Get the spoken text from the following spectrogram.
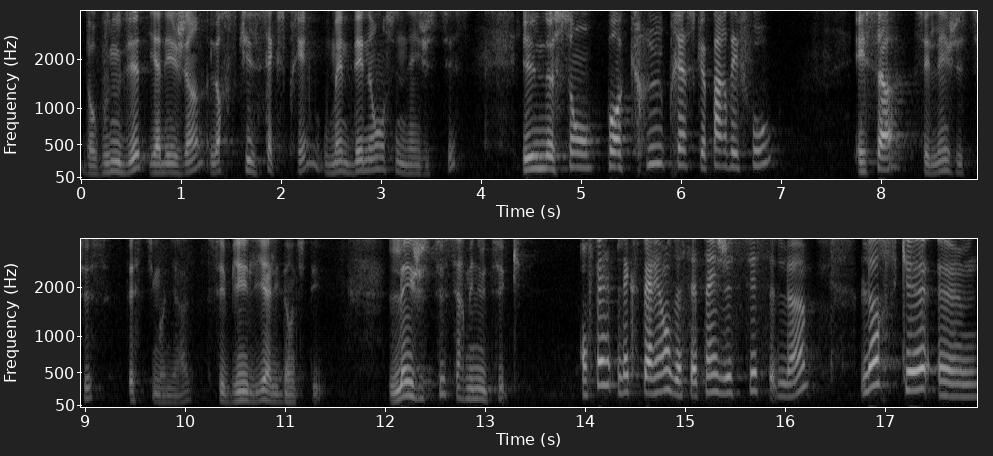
Donc, vous nous dites, il y a des gens, lorsqu'ils s'expriment ou même dénoncent une injustice, ils ne sont pas crus presque par défaut. Et ça, c'est l'injustice testimoniale. C'est bien lié à l'identité. L'injustice herméneutique, on fait l'expérience de cette injustice-là lorsque euh,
